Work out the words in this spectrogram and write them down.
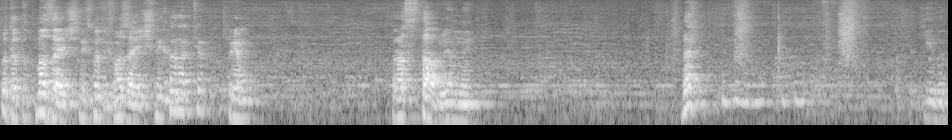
Вот этот мозаичный, смотри, мозаичный характер, прям расставленный. Да? Такие вот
